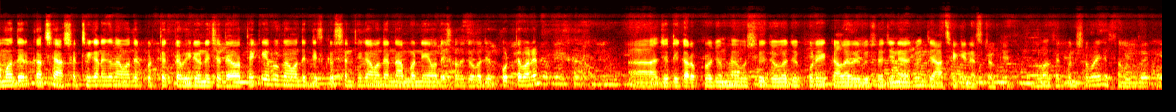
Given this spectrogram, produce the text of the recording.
আমাদের কাছে আসার ঠিকানা কিন্তু আমাদের প্রত্যেকটা ভিডিও নিচে দেওয়া থেকে এবং আমাদের ডিসক্রিপশন থেকে আমাদের নাম্বার নিয়ে আমাদের সাথে যোগাযোগ করতে পারেন। যদি কারও প্রয়োজন হয় অবশ্যই যোগাযোগ করে কালারের বিষয়ে জেনে আসবেন যে আছে কিনা স্টকে ভালো থাকবেন সবাই, আসসালামু আলাইকুম।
